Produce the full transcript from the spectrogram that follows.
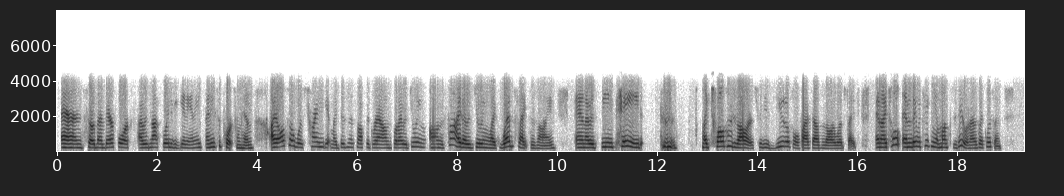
and so then therefore I was not going to be getting any any support from him. I also was trying to get my business off the ground. What I was doing on the side, I was doing like website design, and I was being paid like twelve hundred dollars for these beautiful five thousand dollar websites. And I told, and they would take me a month to do. And I was like, listen,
